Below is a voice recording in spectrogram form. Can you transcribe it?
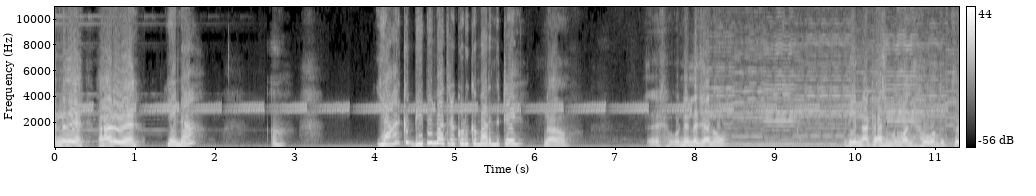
என்னது யாரு? என்ன? யாருக்கு பிபி மாத்திரை கொடுக்க மறந்துட்டேள்? நான். Eh, ஒன்றும் இல்லை ஜானு. திடீர்னு நட்ராஜ் மாமா ஞாபகம் வந்துருச்சு.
